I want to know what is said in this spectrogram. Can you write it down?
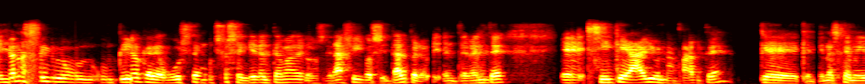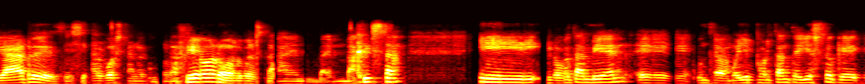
Yo no soy un, tío que le guste mucho seguir el tema de los gráficos y tal, pero evidentemente sí que hay una parte que, tienes que mirar si algo está en acumulación o algo está en, bajista. Y luego también eh, un tema muy importante, y esto que,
